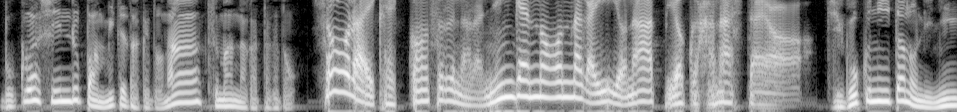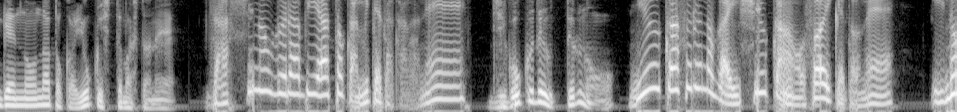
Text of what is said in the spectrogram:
僕は新ルパン見てたけどな。つまんなかったけど。将来結婚するなら人間の女がいいよなってよく話したよ。地獄にいたのに人間の女とかよく知ってましたね。雑誌のグラビアとか見てたからね。地獄で売ってるの？入荷するのが一週間遅いけどね。井上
